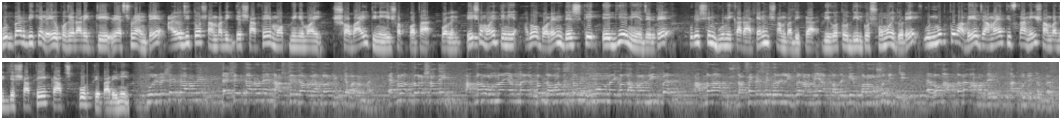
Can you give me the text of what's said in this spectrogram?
বুধবার বিকেলে উপজেলার একটি রেস্টুরেন্টে আয়োজিত সাংবাদিকদের সাথে মত বিনিময় সভায় তিনি এসব কথা বলেন। এই সময় তিনি আরও বলেন, দেশকে এগিয়ে নিয়ে যেতে পরিসীম ভূমিকা রাখেন সাংবাদিকরা। বিগত দীর্ঘ সময় ধরে উন্মুক্তভাবে জামায়াত ইসলামী সাংবাদিকদের সাথে কাজ করতে পারেনি। পরিবেশের কারণে, দেশের কারণে, রাষ্ট্রের কারণে আপনারা লিখতে পারেন না এখন আপনারা স্বাধীন। আপনারা অন্যায় অন্যায় জমাত ইসলামী কোনো অন্যায় করলে আপনারা লিখবেন, আপনারা যাচাই বাছাই করে লিখবেন, আমি আপনাদেরকে পরামর্শ দিচ্ছি এবং আপনারা আমাদের কাজগুলি দেখবেন।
